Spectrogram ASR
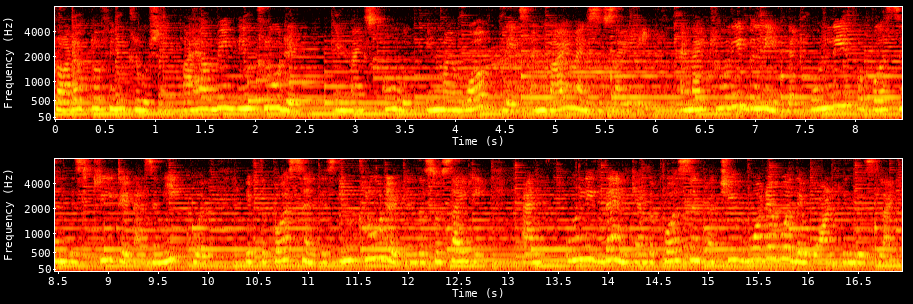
product of inclusion. I have been included in my school, in my workplace, and by my society. And I truly only if a person is treated as an equal, if the person is included in the society, and only then can the person achieve whatever they want in this life.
